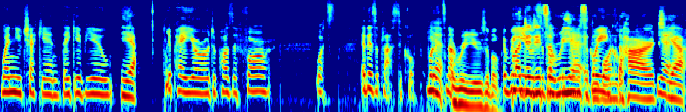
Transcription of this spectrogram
when you check in, they give you yeah, you pay euro deposit for what's it is a plastic cup, but Yeah. it's A not reusable. a but it, it's a reusable- yeah, reusable green one, the cup. hard, yeah.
